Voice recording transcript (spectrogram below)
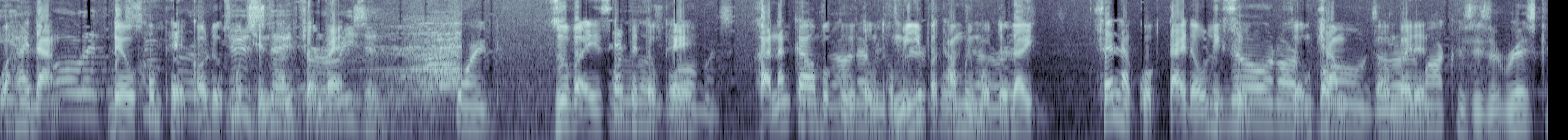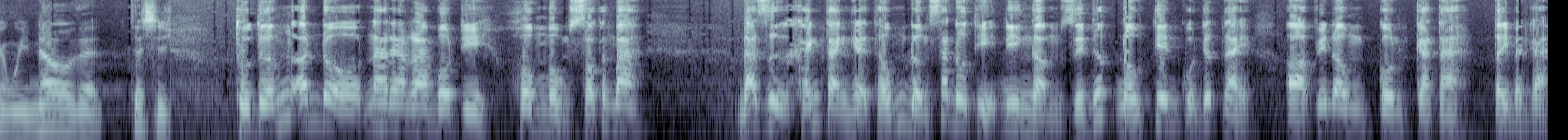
của hai đảng đều không thể có được một chiến thắng trọn vẹn. Dù vậy, xét về tổng thể, khả năng cao bầu cử Tổng thống Mỹ vào tháng 11 tới đây sẽ là cuộc tái đấu lịch sử giữa ông Trump và ông Biden. Thủ tướng Ấn Độ Narendra Modi hôm 6 tháng 3 đã dự khánh thành hệ thống đường sắt đô thị đi ngầm dưới nước đầu tiên của nước này ở phía đông Kolkata, Tây Bengal.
